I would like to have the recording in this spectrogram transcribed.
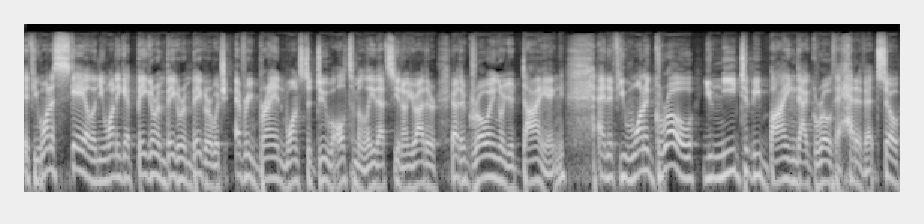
If you want to scale and you want to get bigger and bigger and bigger, which every brand wants to do ultimately, that's you know, you're either you're either growing or you're dying. And if you want to grow, you need to be buying that growth ahead of it. So,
